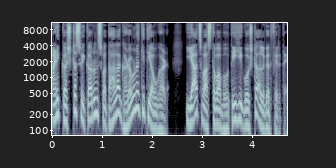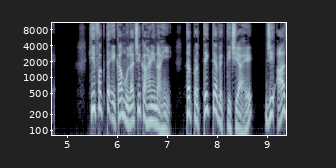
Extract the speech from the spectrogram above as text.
आणि कष्ट स्वीकारून स्वतःला घडवणं किती अवघड याच वास्तवाभोवती ही गोष्ट अलगद फिरते. ही फक्त एका मुलाची कहाणी नाही तर प्रत्येक त्या व्यक्तीची आहे जी आज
